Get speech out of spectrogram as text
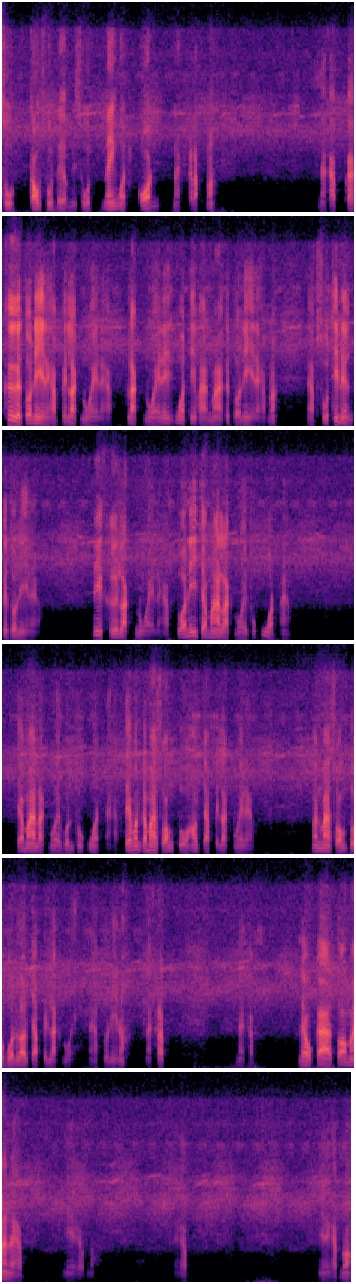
สูตรเก่าสูตรเดิมในสูตรในงวดก่อนนะครับเนาะนะครับก็คือตัวนี้นะครับเป็นหลักหน่วยนะครับหลักหน่วยในงวดที่ผ่านมาคือตัวนี้นะครับเนาะนะครับสูตรที่หนึ่งคือตัวนี้นะครับนี่คือหลักหน่วยนะครับ ตัวนี้จะมาหลักหน่วยทุกงวดนะครับ จะมาหลักหน่วยบนทุกงวดนะครับแต่มันก็มาสองตัวเขาจับเป็นหลักหน่วยนะครับ มันมาสองตัวบนเราจับเป็นหลักหน่วยนะครับ ตัวนี้เนาะนะครับนะครับ แล้วกาต่อมานะครับนี่ครับเนาะนะครับนี่นะครับเนาะ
